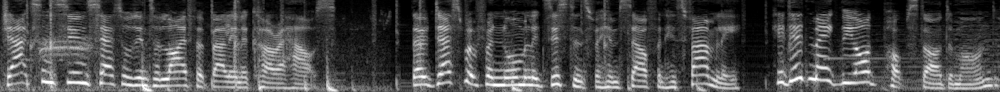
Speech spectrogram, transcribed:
Jackson soon settled into life at Ballinacurra House. Though desperate for a normal existence for himself and his family, he did make the odd pop star demand.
